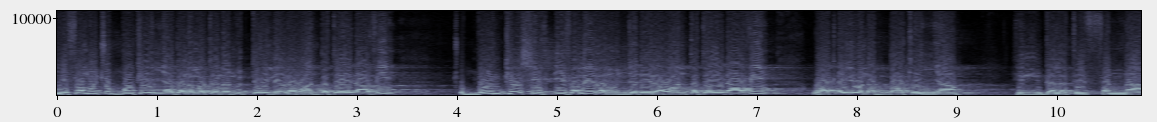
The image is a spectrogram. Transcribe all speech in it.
dhiifamuu cubbuu keenyaa ganama kana nutti himeera. Wanta ta'eedhaafi cubbuun keessiif dhiifameera nun jedheera wanta ta'eedhaafi waaqayyoon abbaa keenyaa hin galateeffannaa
